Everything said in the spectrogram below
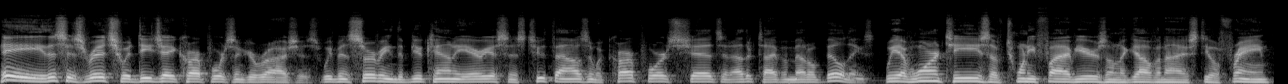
Hey, this is Rich with DJ Carports and Garages. We've been serving the Butte County area since 2000 with carports, sheds, and other type of metal buildings. We have warranties of 25 years on the galvanized steel frame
